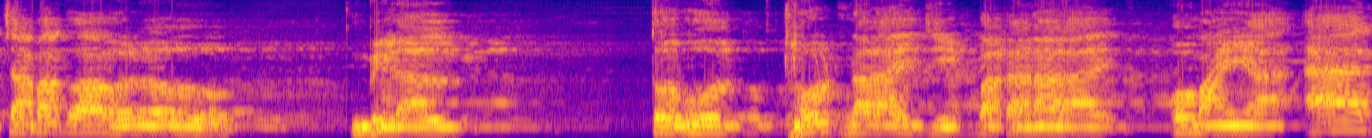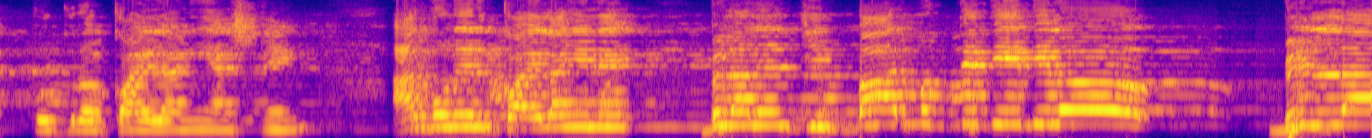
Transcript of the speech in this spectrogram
চাপা দেওয়া হলো। বিলাল, তবু ঠোঁট নাড়ায়, জিব্বাটা নাড়ায়। ওমাইয়া এক টুকরো কয়লা নিয়ে আসলেন। আগুনের কয়লা এনে বিলালের জিব্বার মধ্যে দিয়ে দিল। বিল্লা,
